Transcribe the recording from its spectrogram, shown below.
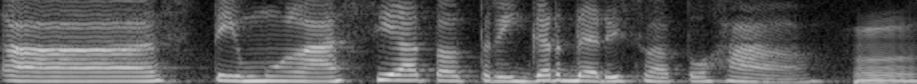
eh, stimulasi atau trigger dari suatu hal. Hmm.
